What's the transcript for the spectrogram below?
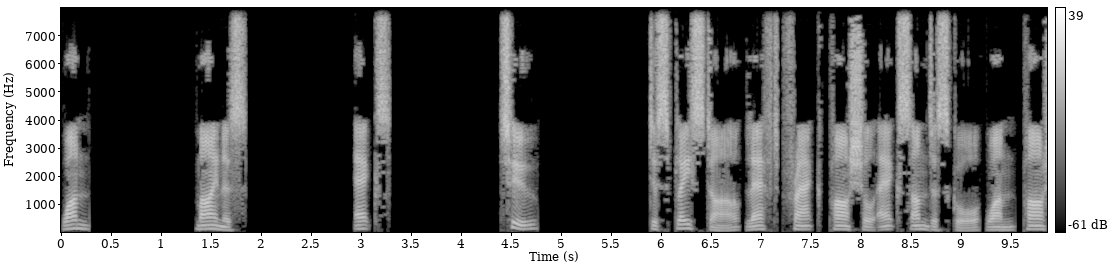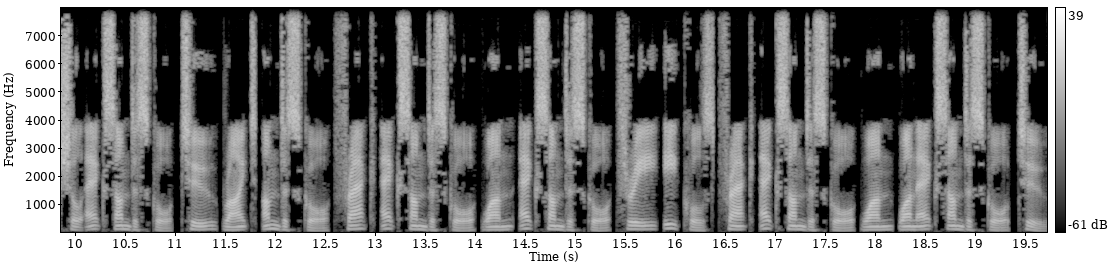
1 minus x 2 display style left frac partial x underscore one partial x underscore two right underscore frac x underscore one x underscore three equals frac x underscore one one x underscore two.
